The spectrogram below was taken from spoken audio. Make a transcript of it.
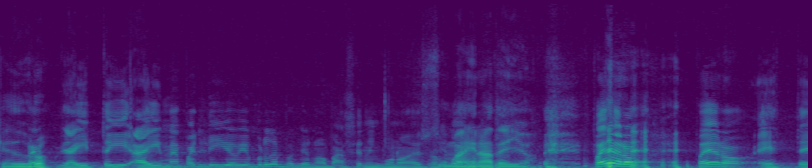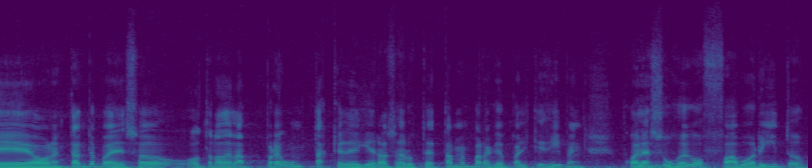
Qué duro. Y ahí, estoy, ahí me perdí yo bien brutal porque no pasé ninguno de esos. Sí, juegos. imagínate yo. Pero, pero, este, honestamente, pues eso es otra de las preguntas que le quiero hacer a ustedes también para que participen. ¿Cuál es su juego favorito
